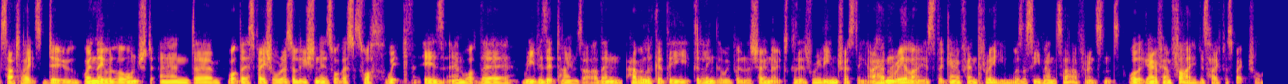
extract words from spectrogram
satellites do when they were launched and um, what their spatial resolution is, what their swath width is, and what their revisit times are, then have a look at the, the link that we put in the show notes because it's really interesting. I hadn't realized that Gaofen 3 was a C band SAR, for instance, or that Gaofen 5 is hyperspectral.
